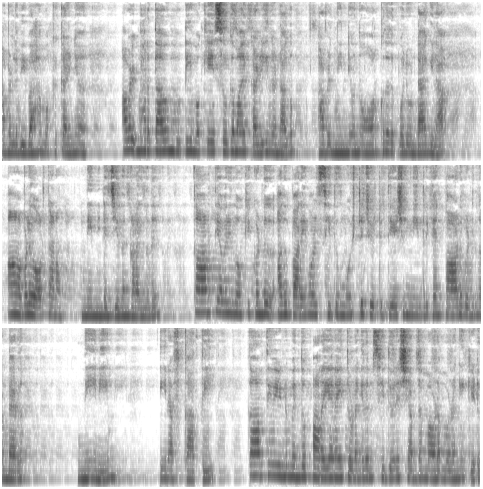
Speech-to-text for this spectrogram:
അവളുടെ വിവാഹമൊക്കെ കഴിഞ്ഞ് അവൾ ഭർത്താവും കുട്ടിയും ഒക്കെ സുഖമായി കഴിയുന്നുണ്ടാകും. അവൾ നിന്നെ ഒന്നും ഓർക്കുന്നത് പോലും ഉണ്ടാകില്ല. ആ അവളെ ഓർത്താണോ നീ നിന്റെ ജീവിതം കളയുന്നത്? കാർത്തി അവനെ നോക്കിക്കൊണ്ട് അത് പറയുമ്പോൾ സിധു മുഷ്ടി ചുരുട്ടി ദേഷ്യം നിയന്ത്രിക്കാൻ പാടുപെടുന്നുണ്ടായിരുന്നു. നീ ഇനിയും ഇനഫ് കാർത്തി കാർത്തി വീണ്ടും എന്തോ പറയാനായി തുടങ്ങിയതും സിധുവിന്റെ ശബ്ദം അവിടെ മുഴങ്ങിക്കേട്ടു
